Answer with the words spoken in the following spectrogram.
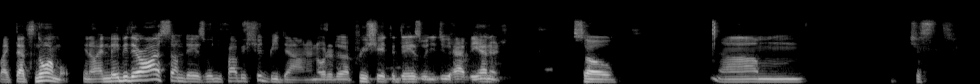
Like that's normal you know and maybe there are some days when you probably should be down in order to appreciate the days when you do have the energy. So um just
